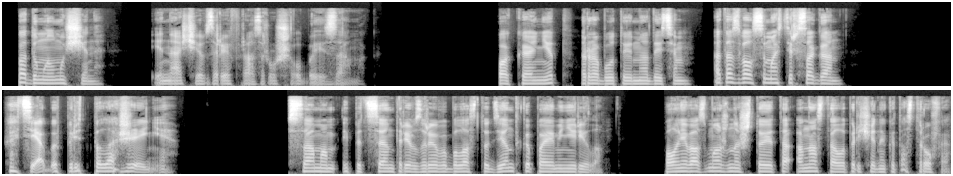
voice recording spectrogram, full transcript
— подумал мужчина. «Иначе взрыв разрушил бы и замок». «Пока нет, работаем над этим», — отозвался мастер Саган. «Хотя бы предположение». В самом эпицентре взрыва была студентка по имени Рила. Вполне возможно, что это она стала причиной катастрофы.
